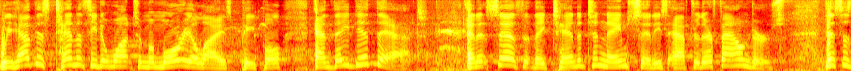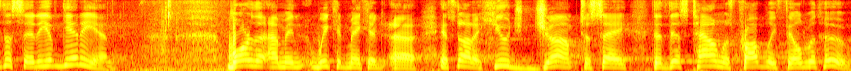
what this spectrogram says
we have this tendency to want to memorialize people, and they did that. And it says that they tended to name cities after their founders. This is the city of Gideon. More than, I mean, we could make it, uh, it's not a huge jump to say that this town was probably filled with who?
